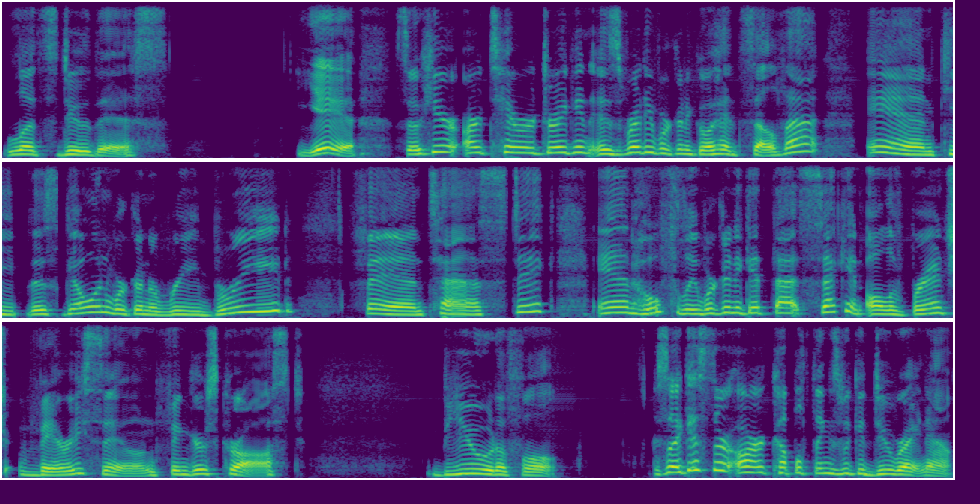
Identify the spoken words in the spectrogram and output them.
Let's do this. Yeah, so here our Terra Dragon is ready. We're going to go ahead and sell that and keep this going. We're going to rebreed. Fantastic. And hopefully we're going to get that second olive branch very soon. Fingers crossed. Beautiful. So I guess there are a couple things we could do right now.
